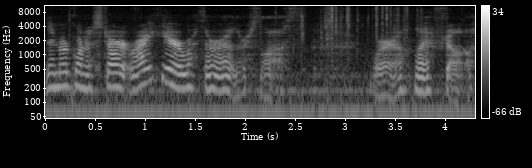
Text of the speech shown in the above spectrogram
then we're going to start right here with our other slice where I left off.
